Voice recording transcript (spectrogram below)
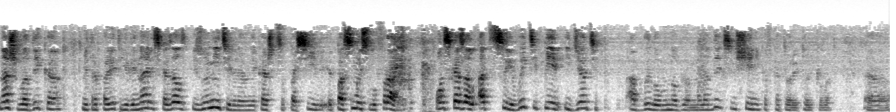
наш владыка, митрополит Ювеналий, сказал изумительную, мне кажется, по силе, по смыслу фразу. Он сказал, отцы, вы теперь идете, а было много молодых священников, которые только вот, э,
